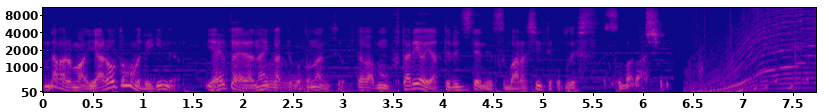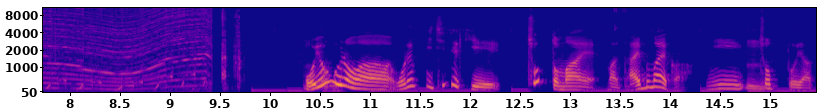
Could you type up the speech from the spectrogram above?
う。だからまあやろうと思えばできるのよ。やるかやらないかってことなんですよ。だからもう2人はやってる時点で素晴らしいってことです。素晴らしい。泳ぐのは俺も一時期ちょっと前まあだいぶ前か。にちょっとやっ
